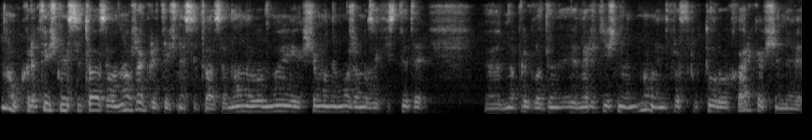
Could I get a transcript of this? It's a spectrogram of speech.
Ну критична ситуація, вона вже критична ситуація. Ми, якщо ми не можемо захистити. Е, наприклад, енергетичну ну, інфраструктуру Харківщини,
